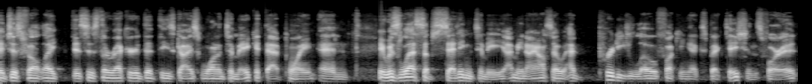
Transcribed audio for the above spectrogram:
It just felt like this is the record that these guys wanted to make at that point, and it was less upsetting to me. I mean, I also had pretty low fucking expectations for it,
